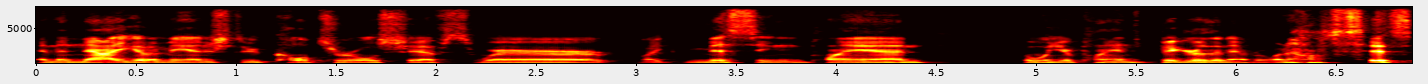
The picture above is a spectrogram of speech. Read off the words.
And then now you got to manage through cultural shifts where like missing plan, but when your plan's bigger than everyone else's,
